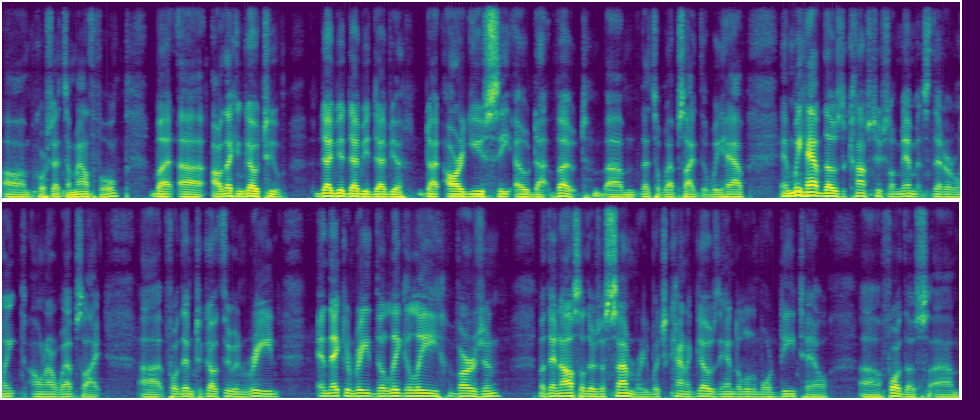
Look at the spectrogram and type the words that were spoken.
Um, of course, that's a mouthful, but uh, or they can go to www.ruco.vote. Um, that's a website that we have, and we have those constitutional amendments that are linked on our website uh, for them to go through and read, and they can read the legalese version but then also there's a summary which kind of goes into a little more detail uh, for those um,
